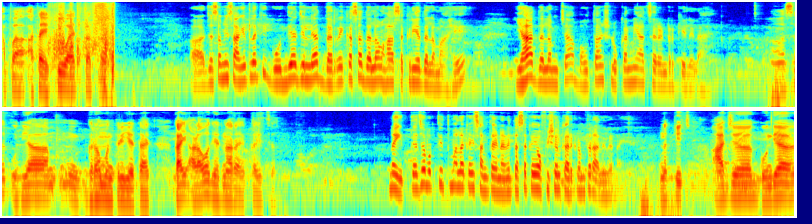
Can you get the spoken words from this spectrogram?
आता ॲक्टिव्ह आहेत का? सर जसं मी सांगितलं की गोंदिया जिल्ह्यात दर्रेकसा दलम हा सक्रिय दलम आहे. ह्या दलमच्या बहुतांश लोकांनी आज सरेंडर केलेलं आहे. सर उद्या गृहमंत्री येत आहेत. काही आढावा घेणार आहेत काहीचं नाही त्याच्या बाबतीत मला काही सांगता येणार नाही. तसा काही ऑफिशियल कार्यक्रम तर आलेला नाही आहे नक्कीच. आज गोंदिया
